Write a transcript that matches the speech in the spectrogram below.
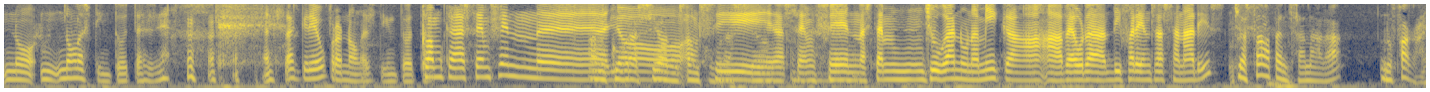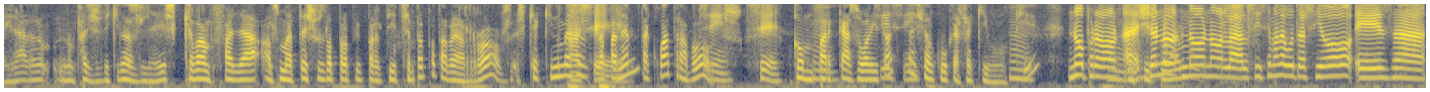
no, no les tinc totes, eh? em sap greu, però no les tinc totes. Com que estem fent eh, allò... Sí, estem fent, estem jugant una mica a, a veure diferents escenaris. Jo estava pensant ara, no fa gaire, ara no em facis dir quines lleis, que van fallar els mateixos del propi partit. Sempre pot haver errors. És que aquí només ah, sí. depenem de quatre vots. Sí, sí. Com per mm. casualitat sí, sí. deixa algú que s'equivoqui. Mm. No, però mm. això no, no, no, la, el sistema de votació és... Uh,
